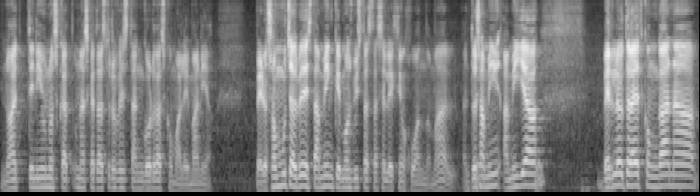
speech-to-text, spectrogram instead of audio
no ha tenido unas catástrofes tan gordas como Alemania. Pero son muchas veces también que hemos visto a esta selección jugando mal. Entonces a mí, a mí ya verle otra vez con gana,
